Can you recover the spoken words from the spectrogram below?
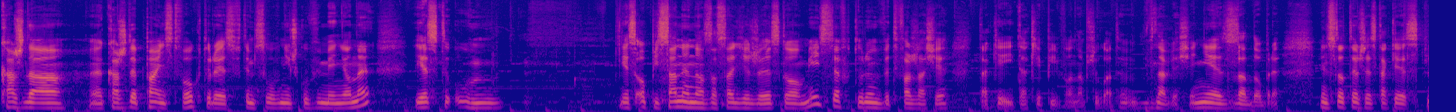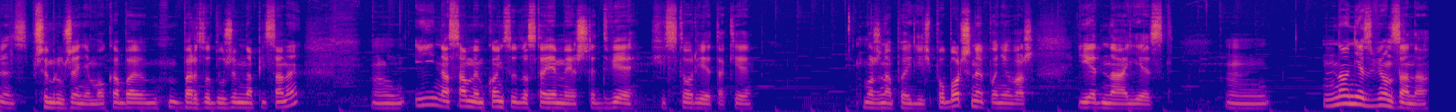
każda, każde państwo, które jest w tym słowniczku wymienione jest um, jest opisane na zasadzie, że jest to miejsce, w którym wytwarza się takie i takie piwo na przykład w nawiasie, nie jest za dobre. Więc to też jest takie z, z przymrużeniem oka bardzo dużym napisane. Mm, I na samym końcu dostajemy jeszcze dwie historie takie można powiedzieć poboczne, ponieważ jedna jest mm, no niezwiązana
